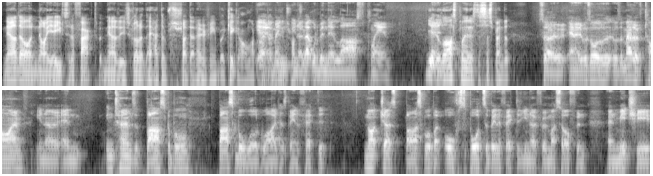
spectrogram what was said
Now they were naive to the fact, but now that he's got it, they had to shut down everything. But keep going, like yeah, right, I mean, you know, that would have been their last plan. Yeah, the last plan is to suspend it. So, and it was all it was a matter of time, you know. And in terms of basketball, basketball worldwide has been affected. Not just basketball, but all sports have been affected. You know, for myself and and Mitch here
